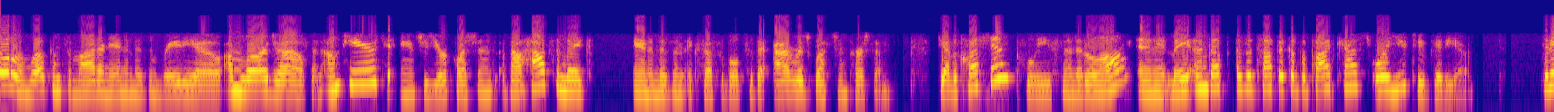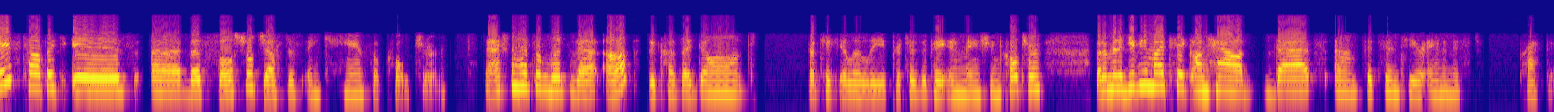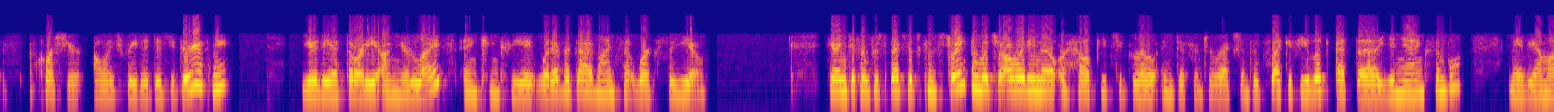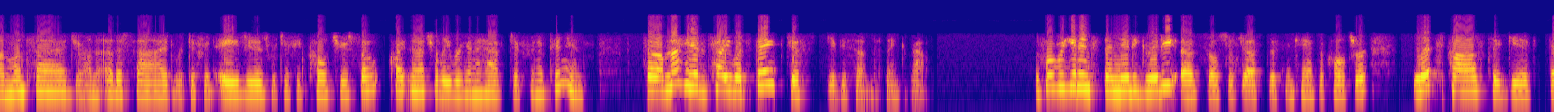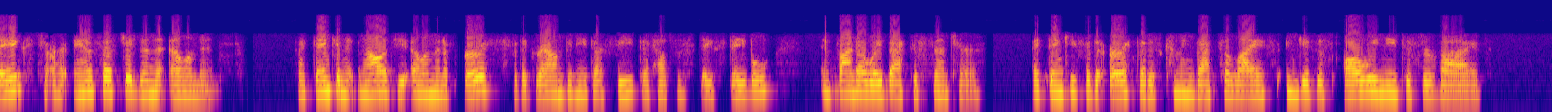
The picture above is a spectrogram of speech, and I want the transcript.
Hello and welcome to Modern Animism Radio. I'm Laura Giles and I'm here to answer your questions about how to make animism accessible to the average Western person. If you have a question, please send it along and it may end up as a topic of a podcast or a YouTube video. Today's topic is uh, the social justice and cancel culture. I actually had to look that up because I don't particularly participate in mainstream culture, but I'm going to give you my take on how that um, fits into your animist practice. Of course, you're always free to disagree with me. You're the authority on your life and can create whatever guidelines that work for you. Hearing different perspectives can strengthen what you already know or help you to grow in different directions. It's like if you look at the yin-yang symbol, maybe I'm on one side, you're on the other side, we're different ages, we're different cultures, so quite naturally we're going to have different opinions. So I'm not here to tell you what to think, just give you something to think about. Before we get into the nitty gritty of social justice and cancel culture, let's pause to give thanks to our ancestors and the elements. I thank and acknowledge the element of earth for the ground beneath our feet that helps us stay stable and find our way back to center. I thank you for the earth that is coming back to life and gives us all we need to survive.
